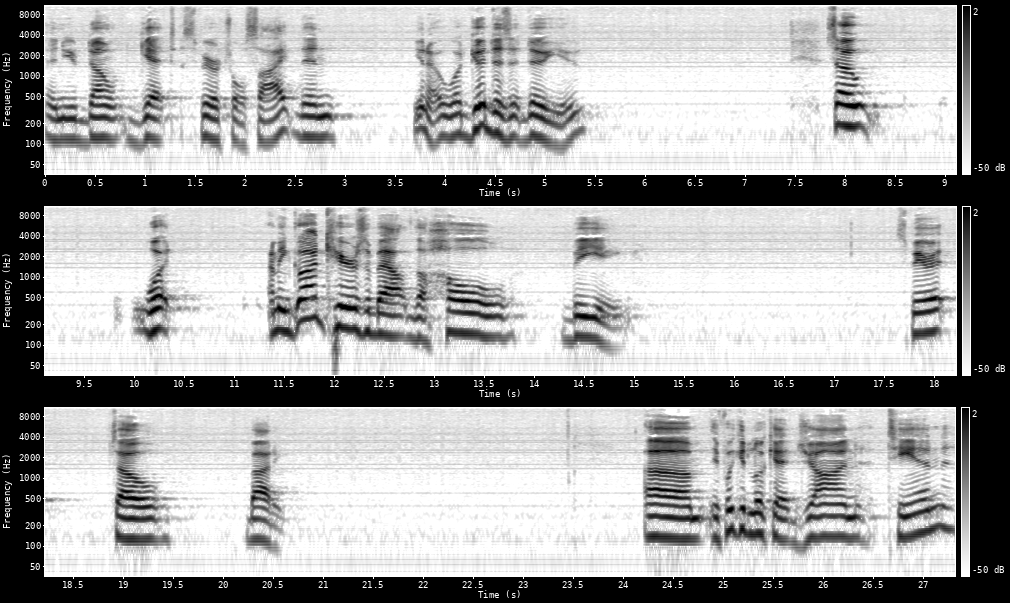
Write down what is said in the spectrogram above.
and you don't get spiritual sight, then you know, what good does it do you? So what I mean, God cares about the whole being spirit, soul, body. Um, if we could look at John 10,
